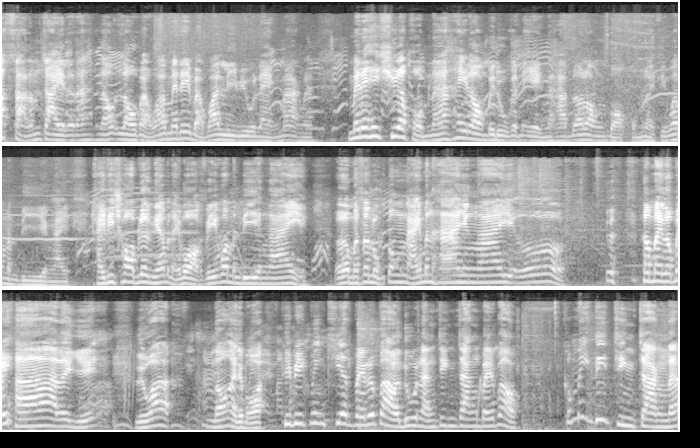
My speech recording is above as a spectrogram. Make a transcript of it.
รักษาน้ำใจแล้วนะ แล้วเราแบบว่าไม่ได้แบบว่ารีวิวแรงมากนะ ไม่ได้ให้เชื่อผมนะ ให้ลองไปดูกันเองนะครับ แล้วลองบอกผมหน่อยสิว่ามันดียังไง ใครที่ชอบเรื่องนี้มันไหนบอกสิว่ามันดียังไง เออ มันสนุกตรงไหน มันฮายังไง เออทำไมเราไม่ฮาอะไรอย่างเงี้ยหรือว่าน้องอาจจะบอกว่าพี่บิ๊กไม่งเครียดไปหรือเปล่า ดูหนังจริงจังไปเปล่า ก็ไม่ได้จริงจังนะ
